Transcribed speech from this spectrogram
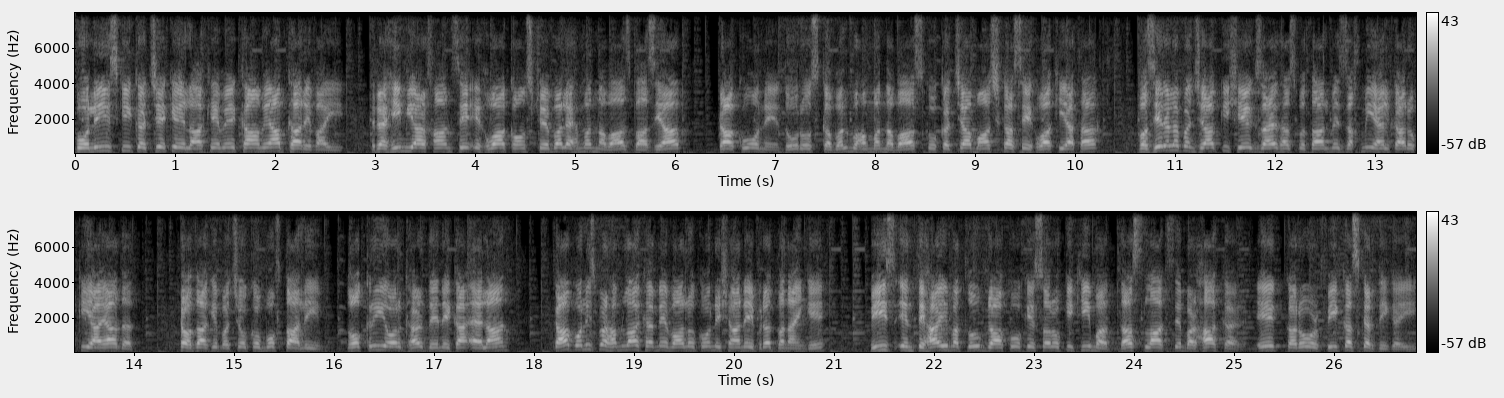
पुलिस की कच्चे के इलाके में कामयाब कार्रवाई रहीम यार खान से अगवा कांस्टेबल अहमद नवाज़ बाजियाब। डाकुओं ने दो रोज कबल मोहम्मद नवाज़ को कच्चा माचका से अगवा किया था। वज़ीर अला पंजाब की शेख जायद अस्पताल में जख्मी अहलकारों की आयादत। चौदह के बच्चों को मुफ़्त तालीम, नौकरी और घर देने का ऐलान। कहा पुलिस पर हमला करने वालों को निशाने इबरत बनाएँगे। बीस इंतहाई मतलूब डाकुओं के सरों की कीमत दस लाख से बढ़ाकर एक करोड़ फीकस कर दी गई।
